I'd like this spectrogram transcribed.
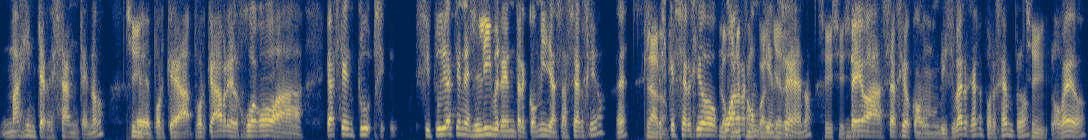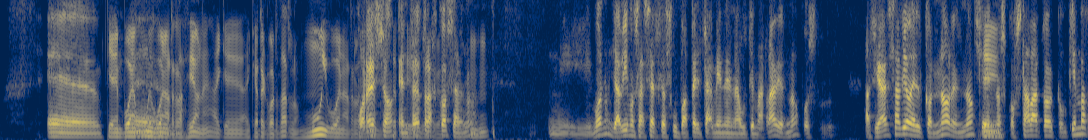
más interesante, ¿no? Sí. Eh, porque, porque abre el juego a. Es que tú, si, tú ya tienes libre, entre comillas, a Sergio, ¿eh? claro. es que Sergio cuadra con, quien sea, ¿no? Sí, sí, veo a Sergio con Bisberger, por ejemplo, lo veo. Eh, Tienen muy buena eh, relación, ¿eh? hay, que, hay que recordarlo. Muy buena relación. Por eso, entre otras cosas, ¿no? Y bueno, ya vimos a Sergio su papel también en la última radio, ¿no? Pues al final salió él con Noren, ¿no? Que nos costaba todo. ¿Con quién va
